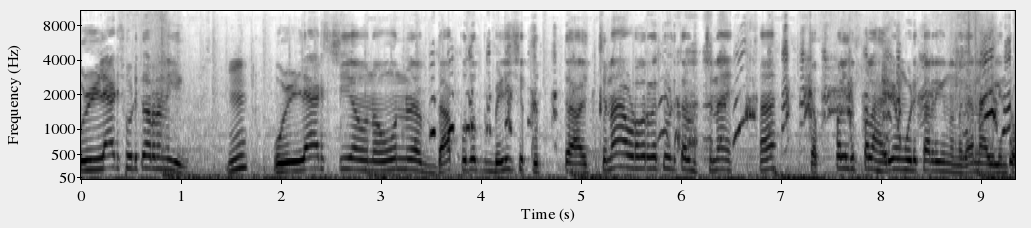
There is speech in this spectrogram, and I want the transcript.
ಉಳ್ಳಾಡ್ಸಿ ಸುಡ್ತಾರ ನನಗೀಗ. ಹ್ಞೂ ಉಳ್ಳಾಡ್ಸಿ ಅವನು ಅವನು ದಪ್ಪ ದಪ್ಪ ಬೆಳಿಸಿ ಕುತ್ತ ಚೆನ್ನಾಗಿ ಗತಿ ಹೊಡಿತಾರೆ ಚೆನ್ನಾಗಿ ಹಾಂ? ಚಪ್ಪಲ್ ಗಿಪ್ಪಲ್ ಹರಿಯಂಗೆ ಹೊಡಿತಾರೆ ಈಗ ನನಗೆ, ನಾ ಇಲ್ಲಿಂದ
